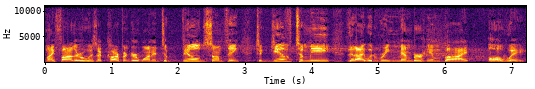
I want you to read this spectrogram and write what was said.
my father, who was a carpenter, wanted to build something to give to me that I would remember him by always.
